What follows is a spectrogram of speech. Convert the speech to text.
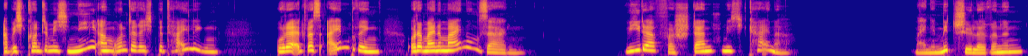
aber ich konnte mich nie am Unterricht beteiligen oder etwas einbringen oder meine Meinung sagen. Wieder verstand mich keiner. Meine Mitschülerinnen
